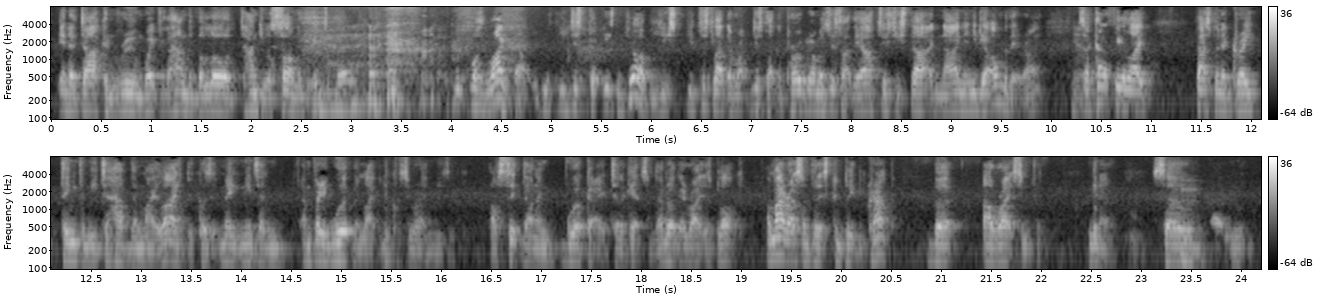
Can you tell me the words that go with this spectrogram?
in a darkened room, wait for the hand of the Lord to hand you a song. it wasn't like that. You just got it's the job. You just, just like the just like the programmers, just like the artist. You start at nine and you get on with it, right? Yeah. So I kind of feel like that's been a great thing for me to have in my life because it make, means I'm, I'm very workmanlike when it comes to writing music. I'll sit down and work at it till I get something. I don't get writer's block. I might write something that's completely crap, but I'll write something, you know. So hmm. um,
